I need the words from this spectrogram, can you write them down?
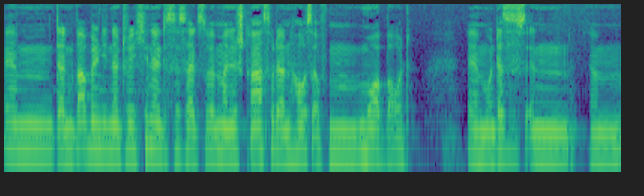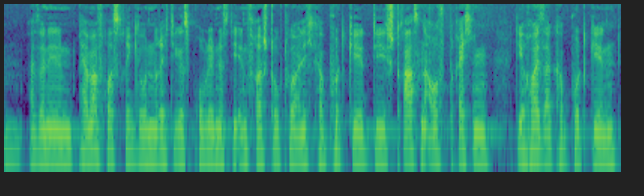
ähm, dann wabbeln die natürlich hin. Das ist halt so, wenn man eine Straße oder ein Haus auf dem Moor baut. Ähm, und das ist in, ähm, also in den Permafrostregionen ein richtiges Problem, dass die Infrastruktur eigentlich kaputt geht, die Straßen aufbrechen, die Häuser kaputt gehen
